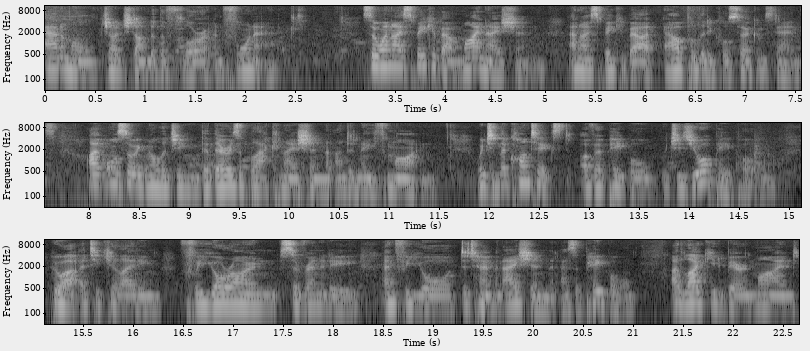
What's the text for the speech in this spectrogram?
animal judged under the Flora and Fauna Act. So when I speak about my nation and I speak about our political circumstance, I'm also acknowledging that there is a black nation underneath mine, which, in the context of a people which is your people, who are articulating for your own sovereignty and for your determination as a people, I'd like you to bear in mind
